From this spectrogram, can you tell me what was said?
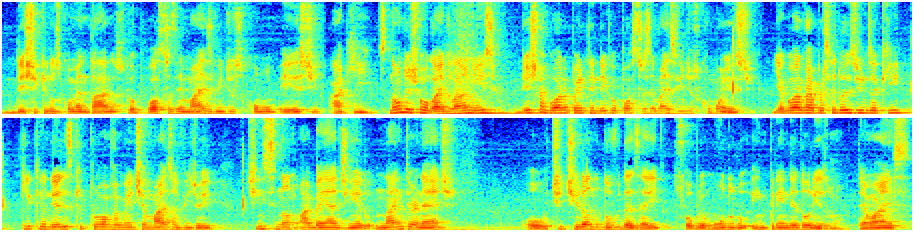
deixa aqui nos comentários que eu posso trazer mais vídeos como este aqui. Se não deixou o like lá no início, deixa agora para entender que eu posso trazer mais vídeos como este. E agora vai aparecer dois vídeos aqui, clique neles que provavelmente é mais um vídeo aí te ensinando a ganhar dinheiro na internet ou te tirando dúvidas aí sobre o mundo do empreendedorismo. Até mais!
